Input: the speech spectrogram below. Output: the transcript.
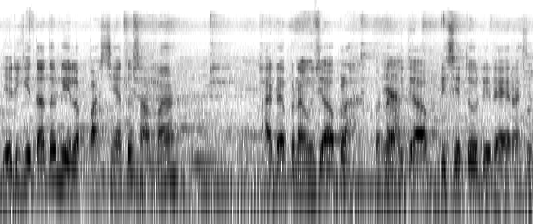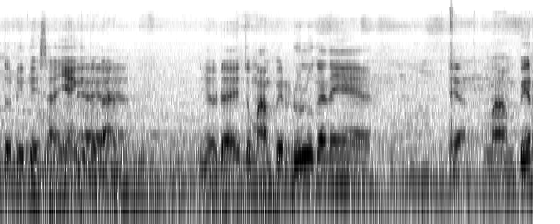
jadi kita tuh dilepasnya tuh sama ada penanggung jawab lah penanggung Iya. jawab di situ di daerah situ di desanya Iya, gitu iya, kan ya udah itu mampir dulu katanya Iya. mampir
